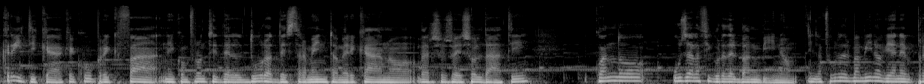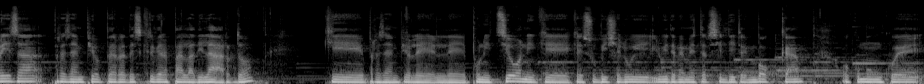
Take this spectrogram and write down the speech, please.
Critica che Kubrick fa nei confronti del duro addestramento americano verso i suoi soldati quando usa la figura del bambino. La figura del bambino viene presa, per esempio, per descrivere Palla di Lardo, che per esempio le, le punizioni che, che, subisce lui, lui deve mettersi il dito in bocca, o comunque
